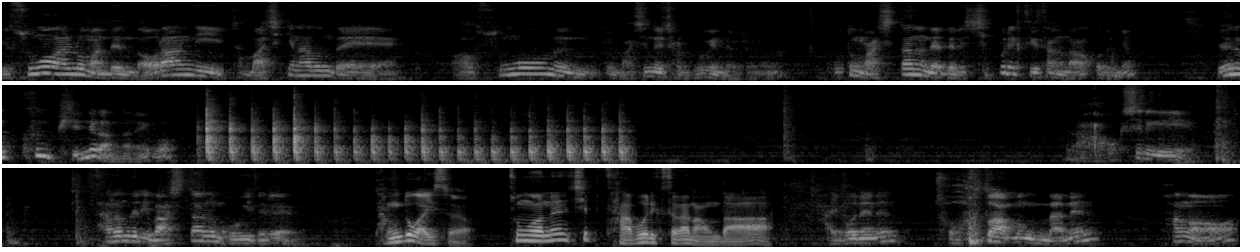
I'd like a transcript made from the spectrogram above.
이 숭어 알로 만든 너란이 참 맛있긴 하던데 아, 숭어는 좀 맛있는지 잘 모르겠네요 저는. 보통 맛있다는 애들은 10브릭스 이상 나왔거든요. 얘는 큰 비린내가 안 나네 이거. 아 확실히 사람들이 맛있다는 고기들은 당도가 있어요. 숭어는 14브릭스가 나온다. 자 이번에는 저도 안 먹는다는 황어.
